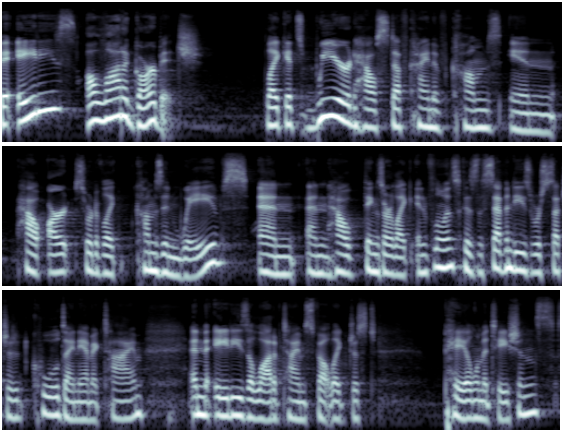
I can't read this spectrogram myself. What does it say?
The 80s, a lot of garbage. Like it's weird how stuff kind of comes in how art sort of like comes in waves and and how things are like influenced because the 70s were such a cool dynamic time and the 80s a lot of times felt like just pale imitations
